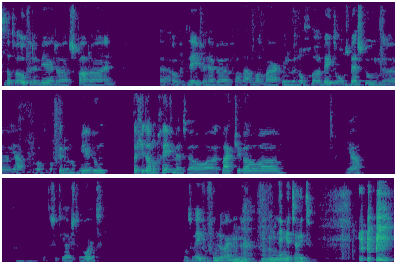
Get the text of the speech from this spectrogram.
dat we over en weer sparren en uh, over het leven hebben. Van nou, wat, waar kunnen we nog uh, beter ons best doen? Ja, wat, wat kunnen we nog meer doen? Dat je dan op een gegeven moment wel, het maakt je wel, ja, wat is het juiste woord? Ik moet hem even voelen hoor. Mm -hmm. Neem je tijd.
